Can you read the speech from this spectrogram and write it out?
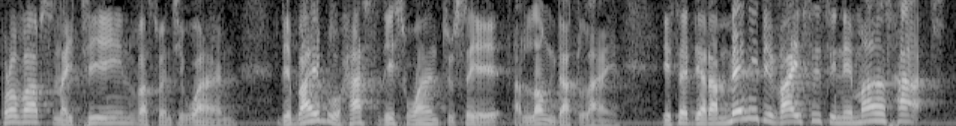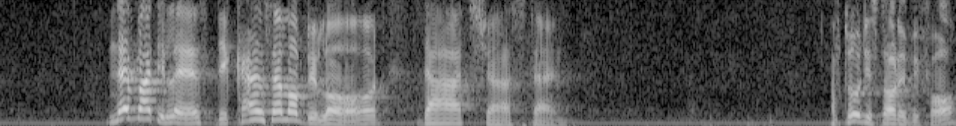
Proverbs 19, verse 21, The Bible has this one to say along that line. He said, There are many devices in a man's heart. Nevertheless, the counsel of the Lord that shall stand. I've told the story before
